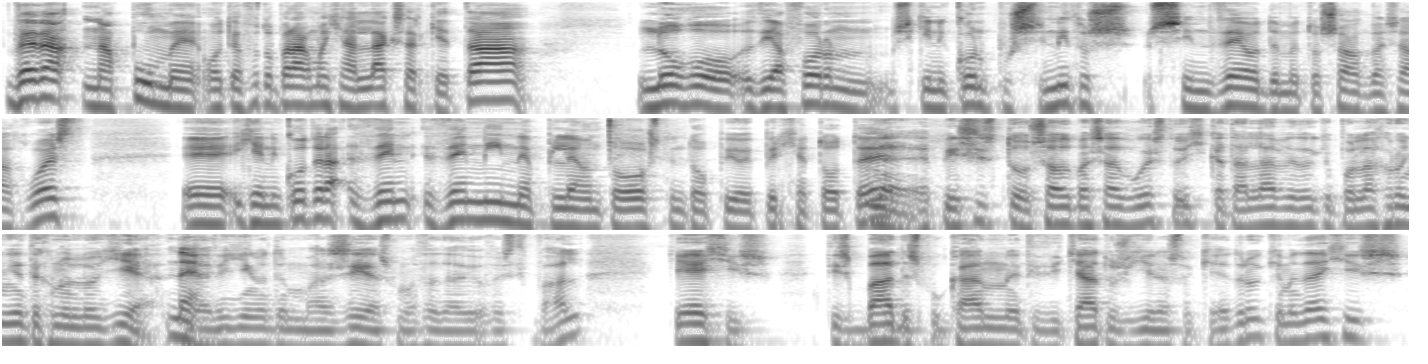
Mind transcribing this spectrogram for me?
Βέβαια να πούμε ότι αυτό το πράγμα έχει αλλάξει αρκετά λόγω διαφόρων σκηνικών που συνήθως συνδέονται με το South by Southwest. Ε, γενικότερα δεν, δεν είναι πλέον το Austin το οποίο υπήρχε τότε. Ναι, επίσης το South by Southwest το έχει καταλάβει εδώ και πολλά χρόνια η τεχνολογία. Ναι. Δηλαδή γίνονται μαζί ας πούμε, αυτά τα δύο φεστιβάλ και έχεις τις μπάντες που κάνουν τη δικιά τους γύρα στο κέντρο και μετά έχεις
